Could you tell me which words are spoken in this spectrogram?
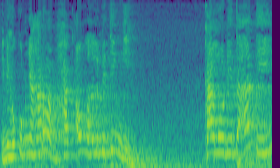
Ini hukumnya haram. Hak Allah lebih tinggi. Kalau ditaati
